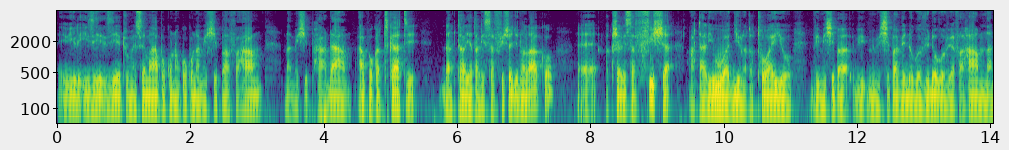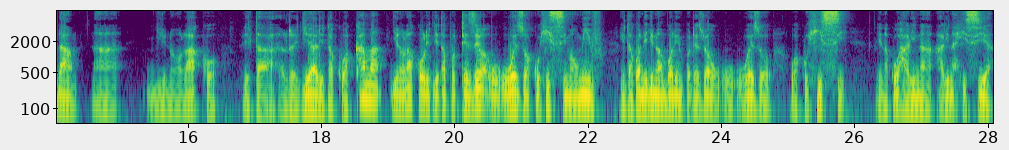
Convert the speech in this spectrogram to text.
ile hizi zie tumesema hapo kunakuwa kuna mishipa ya fahamu na mishipa ya damu. Hapo katikati daktari atalisafisha jino lako eh, akishalisafisha ataliua jino atatoa hiyo vimishipa vimishipa vidogo vidogo vya fahamu na damu. Na jino lako litarejea litakuwa kama jino lako litapotezewa uwezo wa kuhisi maumivu. Litakuwa ni jino ambalo limepotezewa uwezo wa kuhisi. Linakuwa halina halina hisia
